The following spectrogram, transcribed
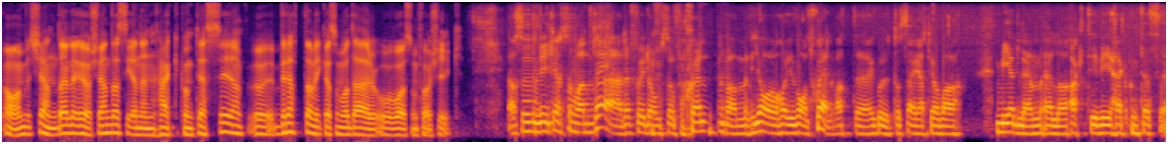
ja, kända eller ökända scenen hack.se. Berätta vilka som var där och vad som försiggick. Alltså vilka som var där, det får ju de stå för själva. Men jag har ju valt själv att uh, gå ut och säga att jag var medlem eller aktiv i hack.se.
